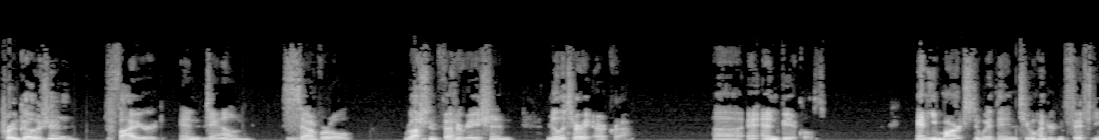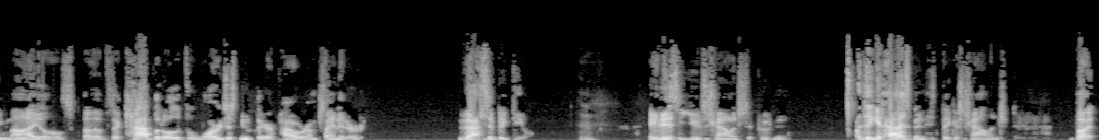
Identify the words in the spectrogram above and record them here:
Prigozhin fired and downed several Russian Federation military aircraft uh, and vehicles and he marched to within 250 miles of the capital of the largest nuclear power on planet Earth. That's a big deal. Hmm. It is a huge challenge to Putin. I think it has been his biggest challenge, but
